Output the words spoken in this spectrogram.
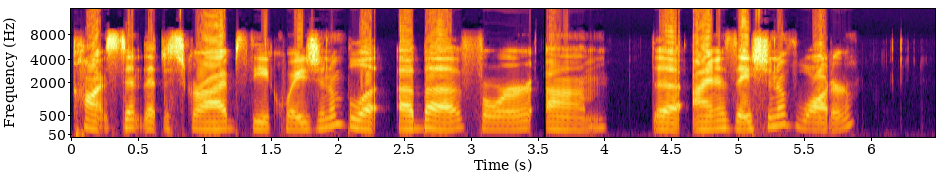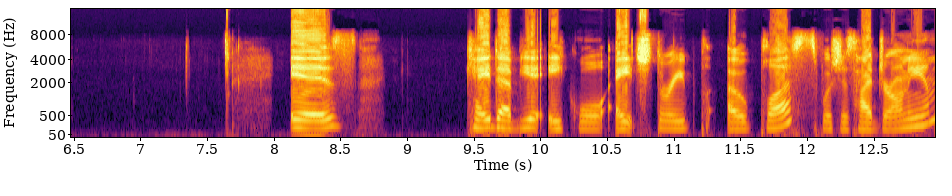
constant that describes the equation above for um, the ionization of water, is Kw equal H3O plus, which is hydronium,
